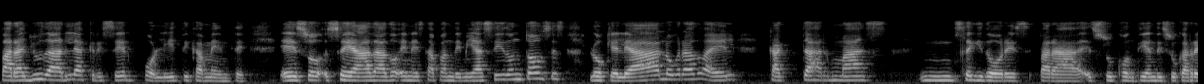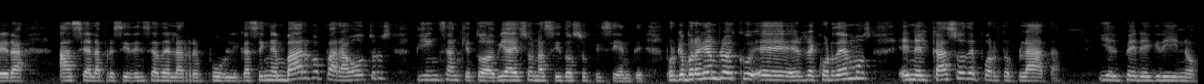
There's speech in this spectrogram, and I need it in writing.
para ayudarle a crecer políticamente. Eso se ha dado en esta pandemia. Ha sido entonces lo que le ha logrado a él captar más seguidores para su contienda y su carrera hacia la presidencia de la República. Sin embargo, para otros piensan que todavía eso no ha sido suficiente. Porque, por ejemplo, eh, recordemos en el caso de Puerto Plata y el peregrino,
